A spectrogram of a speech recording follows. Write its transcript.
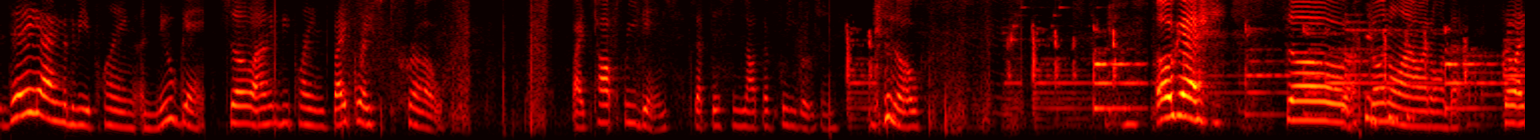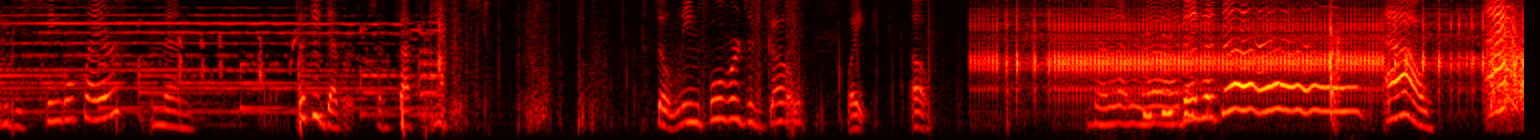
Today I'm going to be playing a new game. So I'm going to be playing Bike Race Pro by Top Free Games, except this is not the free version. so Okay. So don't allow, I don't want that. So I could do single player and then let's do desert since that's the easiest. So lean forwards is go. Wait. Oh. Da, da, da, da, da, da. Ow. Ah!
